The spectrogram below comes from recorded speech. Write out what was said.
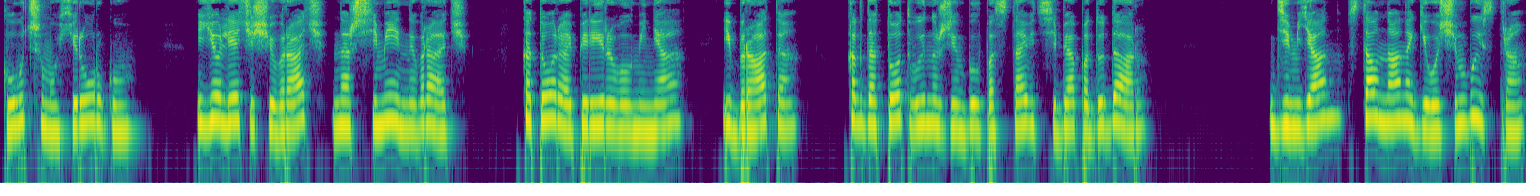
к лучшему хирургу. Ее лечащий врач – наш семейный врач, который оперировал меня и брата, когда тот вынужден был поставить себя под удар. Демьян встал на ноги очень быстро.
